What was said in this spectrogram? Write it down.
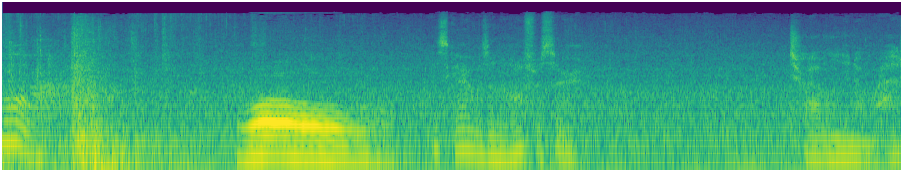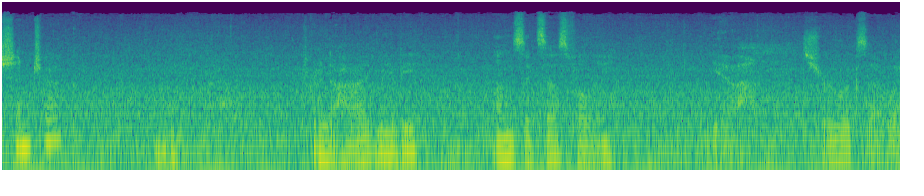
Whoa! Whoa. This guy was an officer. Traveling in a ration truck? Trying to hide, maybe? Unsuccessfully. Yeah, sure looks that way.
